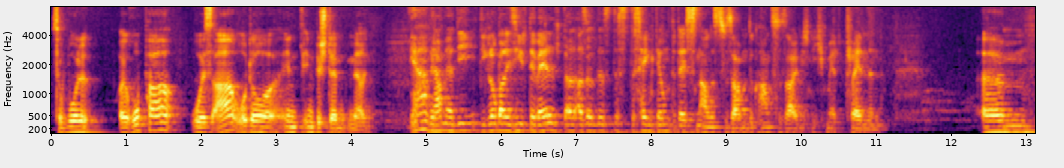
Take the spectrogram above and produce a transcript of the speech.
Sowohl Europa, USA oder in, in bestimmten Märkten? Ja, wir haben ja die, die globalisierte Welt, also das, das, das hängt ja unterdessen alles zusammen, du kannst das eigentlich nicht mehr trennen. Ähm,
